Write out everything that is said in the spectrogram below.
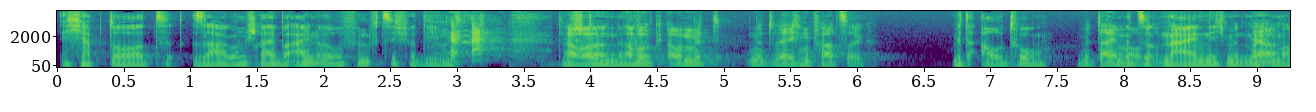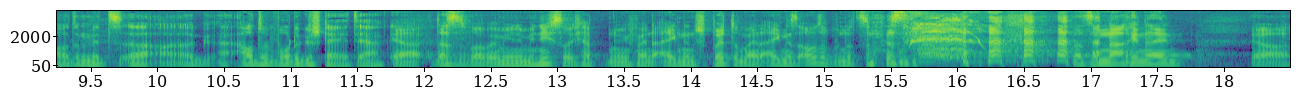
Ich habe dort sage und schreibe 1,50 Euro verdient. Die Aber, Stunde. aber, aber mit, mit welchem Fahrzeug? Mit Auto. Mit deinem Mit Auto? so, nein, nicht mit meinem Ja. Auto. Mit äh, Auto wurde gestellt, ja. Ja, das war bei mir nämlich nicht so. Ich habe nämlich meinen eigenen Sprit und mein eigenes Auto benutzen müssen. Was im Nachhinein, ja,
